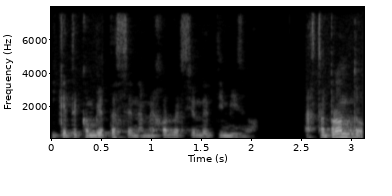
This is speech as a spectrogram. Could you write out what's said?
y que te conviertas en la mejor versión de ti mismo. Hasta pronto.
